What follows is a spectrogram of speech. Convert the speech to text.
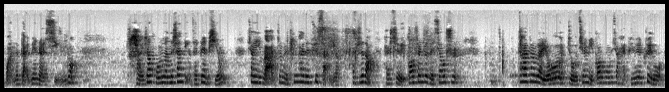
缓的改变着形状，海上浑圆的山顶在变平，像一把正在撑开的巨伞一样。他知道，还是高山正在消失。他正在由九千米高空向海平面坠落，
